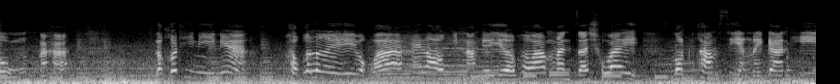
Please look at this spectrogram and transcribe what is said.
ลงนะคะ แล้วก็ทีนี้เนี่ยเขาก็เลยบอกว่าให้เรากินน้ำเยอะๆ เพราะว่ามันจะช่วยลดความเสี่ยงในการที่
